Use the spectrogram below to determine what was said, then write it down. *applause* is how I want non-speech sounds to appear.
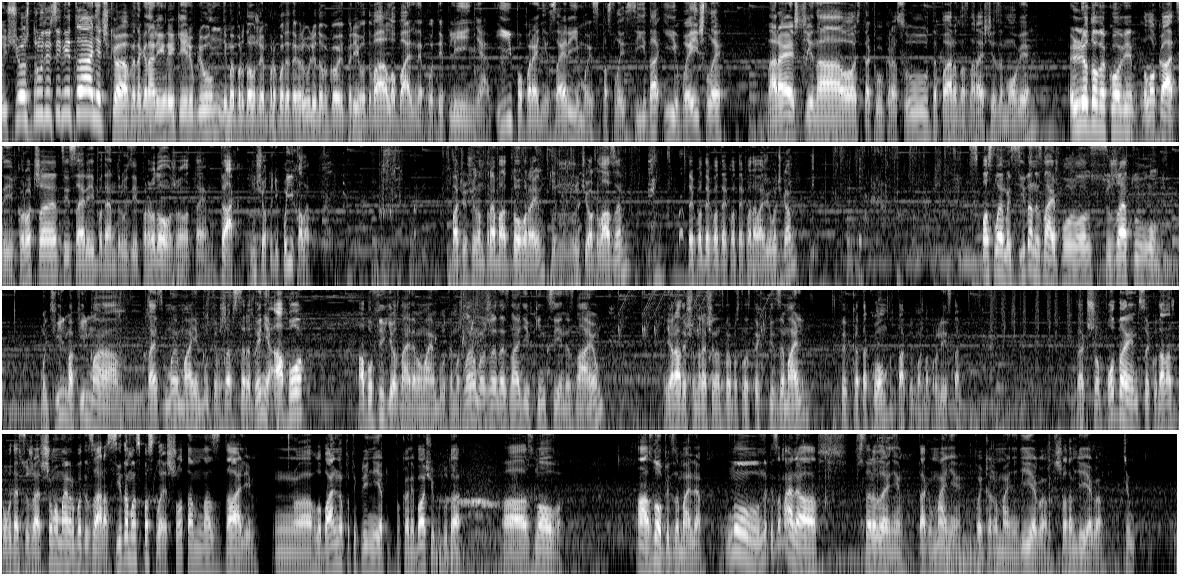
Ну що ж, друзі, всім вітанечка! Ви на каналі Ігри, які я люблю, і ми продовжуємо проходити гру Льодовиковий період 2 глобальне потепління. І в попередній серії ми спасли Сіда і вийшли нарешті на ось таку красу. Тепер у нас нарешті зимові льодовикові локації. Коротше, в цій серії будемо, друзі, продовжувати. Так, ну що, тоді поїхали. Бачу, що нам треба до гори. Тут жучок лазе. Тихо, тихо, тихо, тихо, давай, вівочка. Спасли ми Сіда, не знаю, по сюжету мультфільма, фільма, десь ми маємо бути вже всередині, або. Або фіг його знає, де ми маємо бути. Можливо, ми вже десь навіть в кінці, не знаю. Я радий, що нарешті нас випустили з тих підземель, тих катакомб. Так, тут можна пролізти. Так що подивимося, куди нас поведе сюжет. Що ми маємо робити зараз? Сіда ми спасли. Що там нас далі? Глобальне потепління я тут поки не бачу, бо тут а, а, знов. А, знов підземелля. Ну, не підземелля, а всередині. Так, в мені. Той каже в мені, Дієго. Що там Дієго?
